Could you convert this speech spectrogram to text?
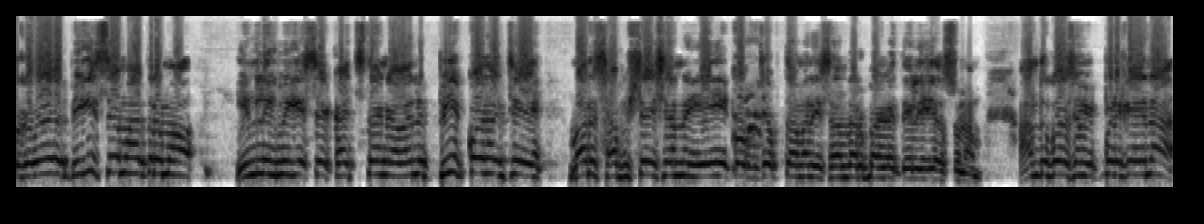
ఒకవేళ బిగిస్తే మాత్రము ఇండ్లకి బిగిస్తే ఖచ్చితంగా అవన్నీ పీక్కొని వచ్చి మరి సబ్స్టేషన్ ఏ కొప్పు చెప్తామని ఈ సందర్భంగా తెలియజేస్తున్నాం. అందుకోసం ఇప్పటికైనా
